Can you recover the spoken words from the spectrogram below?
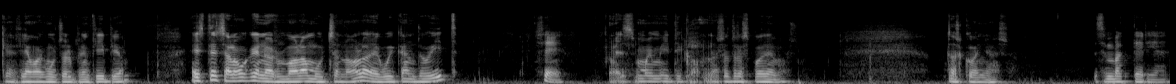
que hacíamos mucho al principio. Este es algo que nos mola mucho, ¿no? Lo de We Can Do It. Sí. Es muy mítico. Nosotros podemos. Dos coños. Son bacterias.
